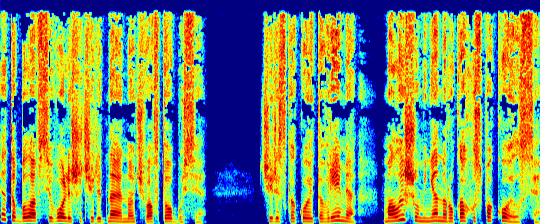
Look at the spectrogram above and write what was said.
Это была всего лишь очередная ночь в автобусе. Через какое-то время малыш у меня на руках успокоился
